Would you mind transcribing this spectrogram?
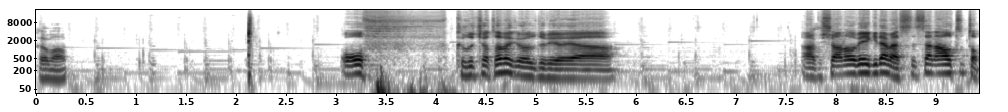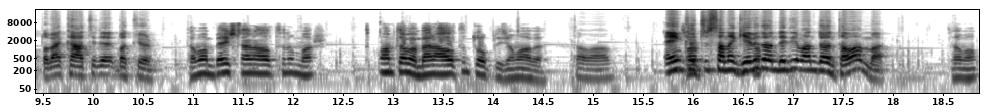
Tamam. Of. Kılıç atarak öldürüyor ya. Abi şu an oraya gidemezsin. Sen altın topla. Ben katile bakıyorum. Tamam 5 tane altınım var. Tamam tamam ben altın toplayacağım abi. Tamam. En Tamam. kötü sana geri dön dediğim an dön tamam mı? Tamam.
